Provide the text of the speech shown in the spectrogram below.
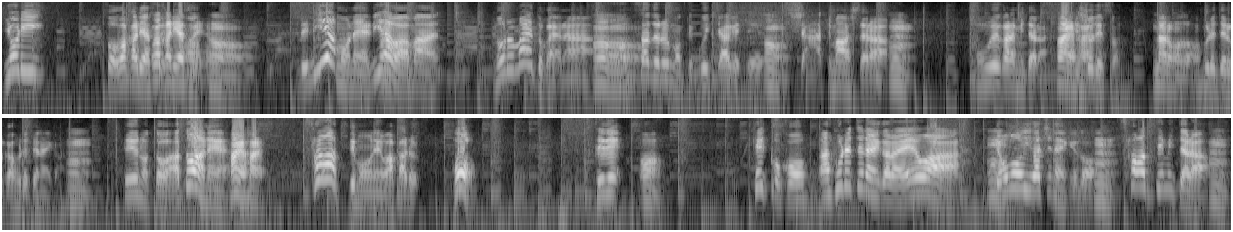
よりそう、わかりやすい。わかりやすい。ううん。で、リアもね、リアはまあ、乗る前とかやな、うんうんサドル持ってグイって上げて、うんシャーって回したら、うん。もう上から見たらはいはい一緒ですわ。なるほど。触れてるか触れてないか。うん。っていうのと、あとはね、はいはい。触ってもね、わかる。ほう手で。うん。結構こう、あ、触れてないからええわって思いがちなんやけど、うん触ってみたら、うん。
